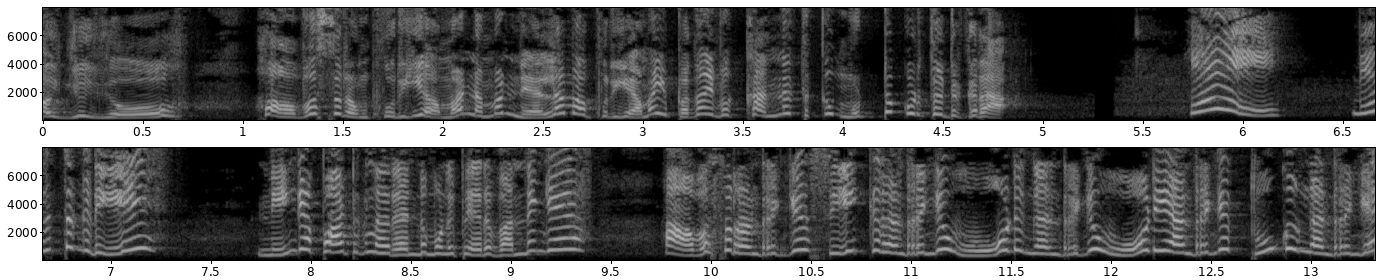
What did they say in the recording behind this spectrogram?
ஐயோ அவசரம் புரியாம நம்ம நிலைமை புரியாம இப்பதான் இவ கன்னத்துக்கு முட்டு கொடுத்துட்டு இருக்கிறா ஏய், நிறுத்துங்கடி. நீங்க பாட்டுக்கு ரெண்டு மூணு பேர் வந்தீங்க. அவசரம்ன்றீங்க சீக்கிரம்ன்றீங்க ஓடுங்கன்றீங்க ஓடியான்றீங்க தூக்குங்கன்றீங்க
